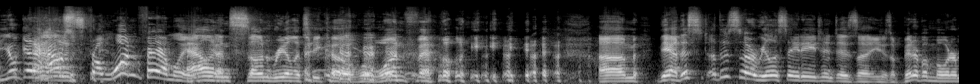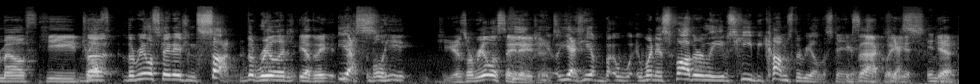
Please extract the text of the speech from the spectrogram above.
You'll get a Alan house from one family. Alan and Son Realty Co. We're one family. um, yeah, this this uh, real estate agent is a, is a bit of a motor mouth. He drops the, the real estate agent's son. the real yeah the, Yes. Well, he he is a real estate He- agent. yes, he, but when his father leaves, he becomes the real estate Exactly. agent. Yes, yeah.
